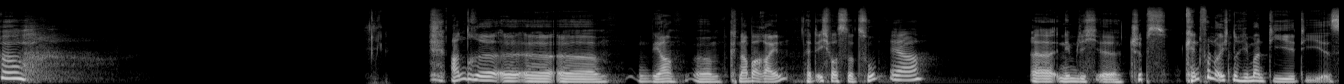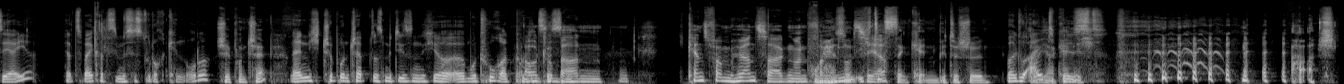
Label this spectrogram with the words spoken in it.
Ah, Andere, äh, äh, äh, ja, ähm, Knabbereien, hätte ich was dazu. Ja. Äh, nämlich äh, Chips. Kennt von euch noch jemand die, die Serie? Herr Zweikatz, die müsstest du doch kennen, oder? Chip und Chap? Nein, nicht Chip und Chap, das mit diesen hier äh, Motorradpolizisten. Autobahnen. Ich kenn's vom Hörensagen und von Woher soll ich her. das denn kennen, bitteschön? Weil du Oh, alt ja, kenn bist. Arsch.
